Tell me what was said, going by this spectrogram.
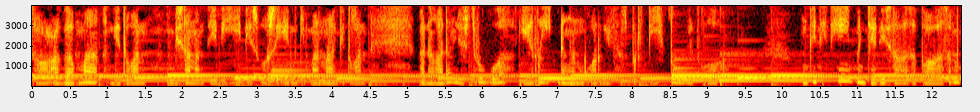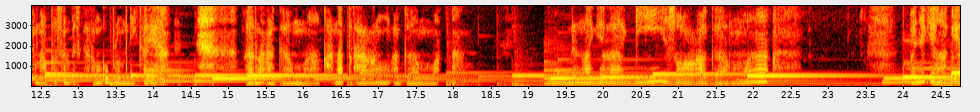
soal agama gitu kan bisa nanti didiskusiin gimana gitu kan. Kadang-kadang justru gue iri dengan keluarga yang seperti itu gitu loh. Mungkin ini menjadi salah satu alasan kenapa sampai sekarang gue belum nikah ya. Karena agama karena terhalang agama. Lagi-lagi soal agama banyak yang akhirnya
